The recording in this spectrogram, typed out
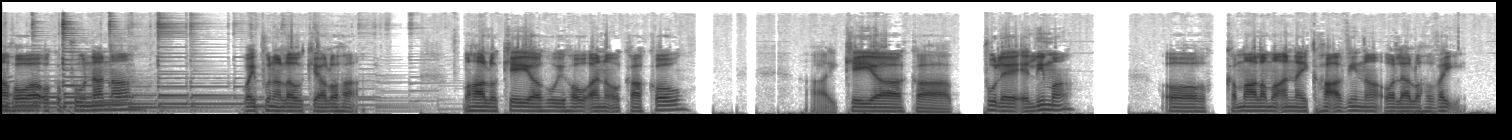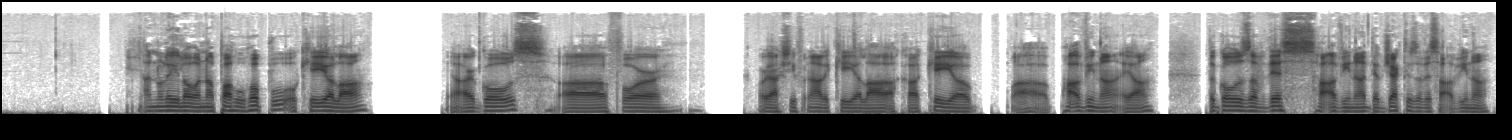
ina hoa o ka pūnana, waipuna lau ke aloha. Mahalo keia hui hou ana o kākou, uh, i keia ka pule e lima, o ka mālama ana i ka haawina o le aloha vai. Ano leila o na pahu hopu o keia la, yeah, our goals uh, for, or actually for not a keia la, ka keia uh, haawina, yeah, the goals of this ha'avina, the objectives of this ha'avina,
